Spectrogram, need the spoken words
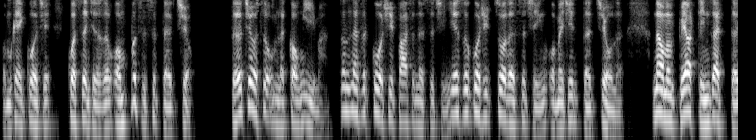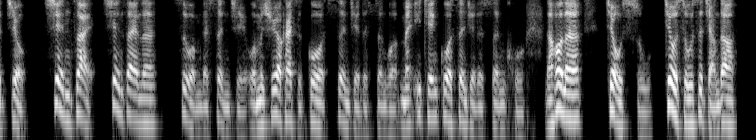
我们可以过节过圣洁的时候，我们不只是得救，得救是我们的公义嘛。那那是过去发生的事情，耶稣过去做的事情，我们已经得救了。那我们不要停在得救。现在，现在呢是我们的圣洁，我们需要开始过圣洁的生活，每一天过圣洁的生活。然后呢，救赎，救赎是讲到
